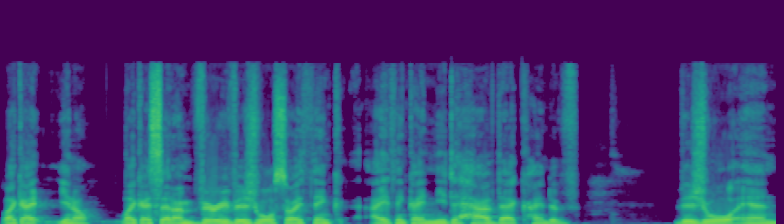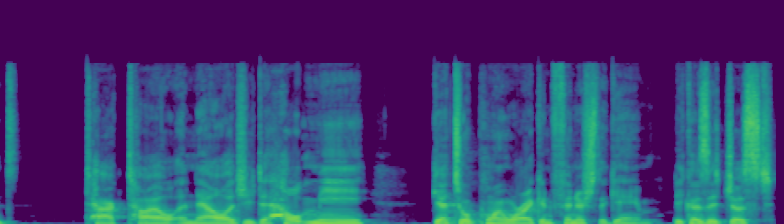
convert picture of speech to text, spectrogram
like i you know like i said i'm very visual so i think i think i need to have that kind of visual and tactile analogy to help me get to a point where i can finish the game because it just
